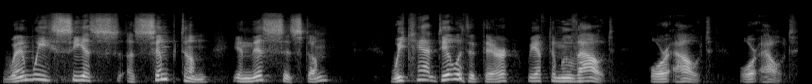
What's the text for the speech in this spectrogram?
when we see a, a symptom in this system, we can't deal with it there. We have to move out or out or out.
